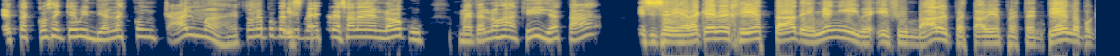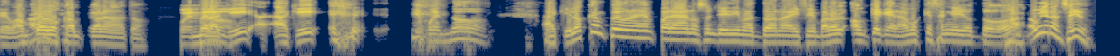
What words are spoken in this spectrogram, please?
Estas cosas hay que venderlas con calma. Esto no es porque Y- Triple H le sale del loco. Meterlos aquí y ya está. Y si se dijera que en el ring está Demian y, y Finn Balor, pues está bien, pues te entiendo, porque van Claro, por los campeonatos. Pues Pero no. aquí, a- aquí, Pues no. aquí los campeones en pareja no son JD McDonough y Finn Balor, aunque queramos que sean ellos dos. Ojalá hubieran sido.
